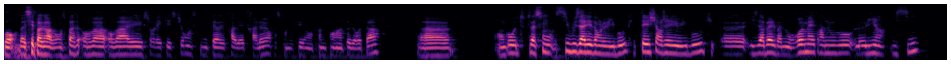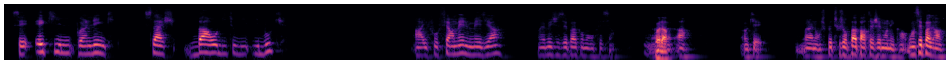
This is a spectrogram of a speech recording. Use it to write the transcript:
Bon, ben, c'est pas grave. On, se passe... on, va, on va aller sur les questions, ce qui nous permettra d'être à l'heure parce qu'on était en train de prendre un peu de retard. Euh, en gros, de toute façon, si vous allez dans le e-book, téléchargez le e-book. Isabelle va nous remettre à nouveau le lien ici c'est equil.link slash barreau B2B ebook. Ah, il faut fermer le média. Oui, mais je ne sais pas comment on fait ça. Voilà. ah, ok. non, je ne peux toujours pas partager mon écran. Bon, c'est pas grave.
